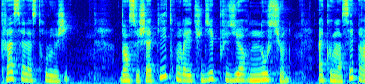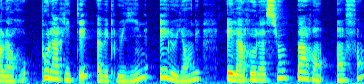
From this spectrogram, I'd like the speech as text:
grâce à l'astrologie. Dans ce chapitre, on va étudier plusieurs notions, à commencer par la polarité avec le yin et le yang et la relation parent-enfant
